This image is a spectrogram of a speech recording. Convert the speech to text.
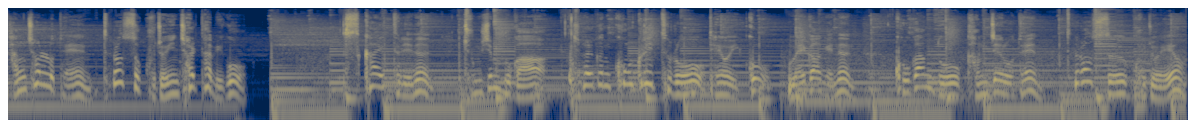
강철로 된 트러스 구조인 철탑이고 스카이트리는 중심부가 철근 콘크리트로 되어 있고 외곽에는 고강도 강제로 된 트러스 구조예요.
